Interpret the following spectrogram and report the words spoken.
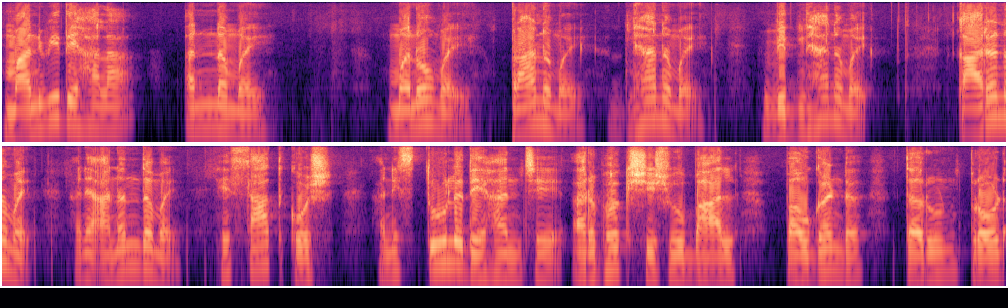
मानवी देहाला अन्नमय मनोमय प्राणमय ज्ञानमय विज्ञानमय कारणमय आणि आनंदमय हे सात कोश आणि स्थूल देहांचे अर्भक शिशु बाल पौगंड तरुण प्रौढ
